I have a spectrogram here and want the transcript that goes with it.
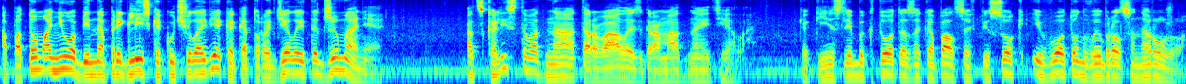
А потом они обе напряглись, как у человека, который делает отжимания. От скалистого дна оторвалось громадное тело, как если бы кто-то закопался в песок и вот он выбрался наружу.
